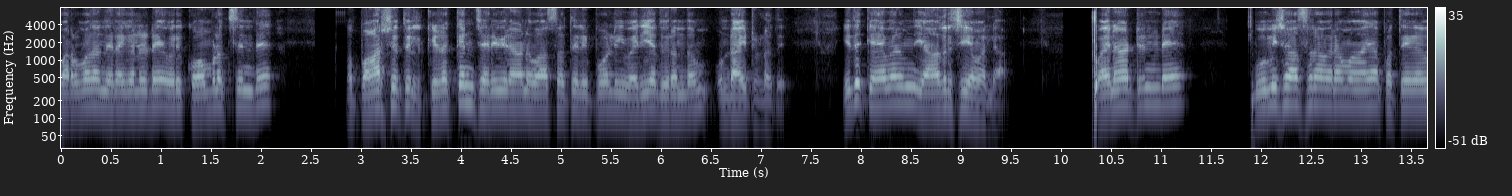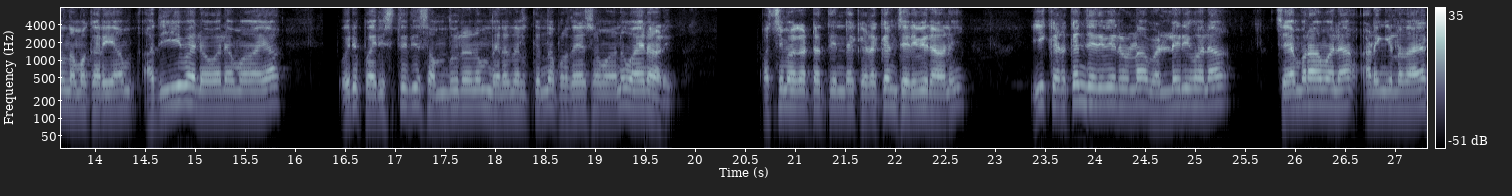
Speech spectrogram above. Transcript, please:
പർവതനിരകളുടെ ഒരു കോംപ്ലക്സിന്റെ പാർശ്വത്തിൽ കിഴക്കൻ ചരിവിലാണ് വാസ്തവത്തിൽ ഇപ്പോൾ ഈ വലിയ ദുരന്തം ഉണ്ടായിട്ടുള്ളത്. ഇത് കേവലം യാദൃശ്ചികമല്ല. വയനാട്ടിന്റെ ഭൂമിശാസ്ത്രപരമായ പ്രത്യേകതകൾ നമുക്കറിയാം. അതീവ ലോലമായ ഒരു പരിസ്ഥിതി സന്തുലനം നിലനിൽക്കുന്ന പ്രദേശമാണ് വയനാട്. പശ്ചിമഘട്ടത്തിന്റെ കിഴക്കൻ ചെരുവിലാണ്. ഈ കിഴക്കൻ ചെരുവിലുള്ള വെള്ളരിമല ചേമ്പ്രാമല അടങ്ങിയുള്ളതായ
